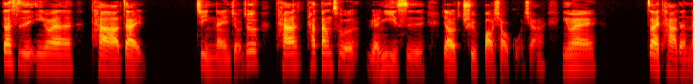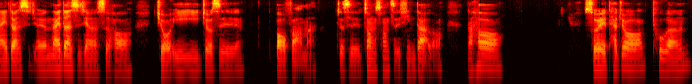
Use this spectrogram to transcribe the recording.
但是因为他在进那一久，就他他当初原意是要去报效国家，因为在他的那一段时间，那一段时间的时候，九一一就是爆发嘛，就是撞双子星大楼，然后所以他就突然。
